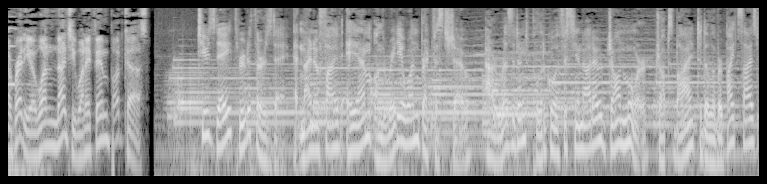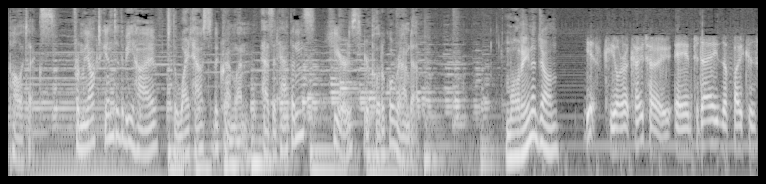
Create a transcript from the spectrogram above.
a Radio 191 FM podcast. Tuesday through to Thursday at 9.05 a.m. on the Radio 1 Breakfast Show, our resident political aficionado John Moore drops by to deliver bite-sized politics. From the Octagon to the Beehive, to the White House to the Kremlin, as it happens, here's your political roundup. Morena, John. Yes, kia ora koutou. And today the focus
